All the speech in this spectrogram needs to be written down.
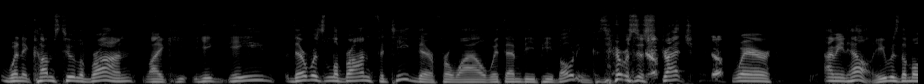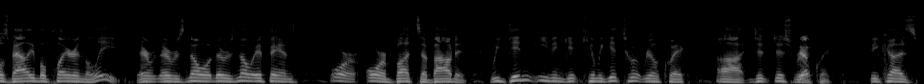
when it comes to LeBron, like he he he, there was LeBron fatigue there for a while with MVP voting because there was a yep. stretch yep. where, I mean, hell, he was the most valuable player in the league. There there was no there was no ifs ands or or buts about it. We didn't even get. Can we get to it real quick? Uh, just just real yep. quick because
